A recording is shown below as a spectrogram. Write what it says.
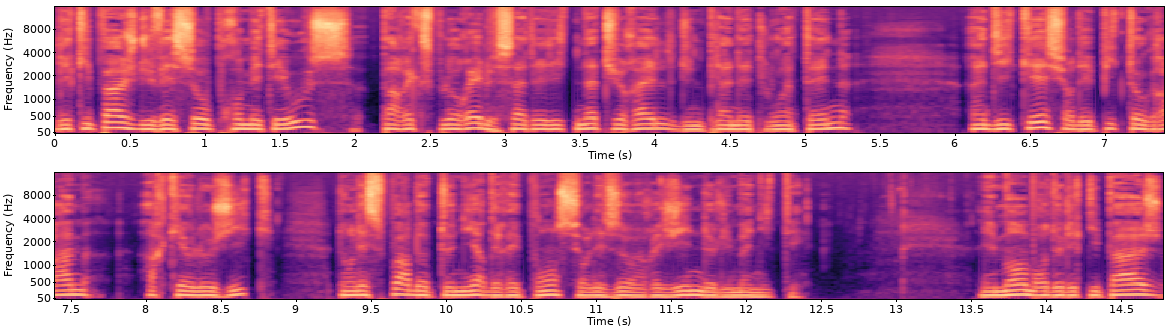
L'équipage du vaisseau Prometheus part explorer le satellite naturel d'une planète lointaine, indiqué sur des pictogrammes archéologiques, dans l'espoir d'obtenir des réponses sur les origines de l'humanité. Les membres de l'équipage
